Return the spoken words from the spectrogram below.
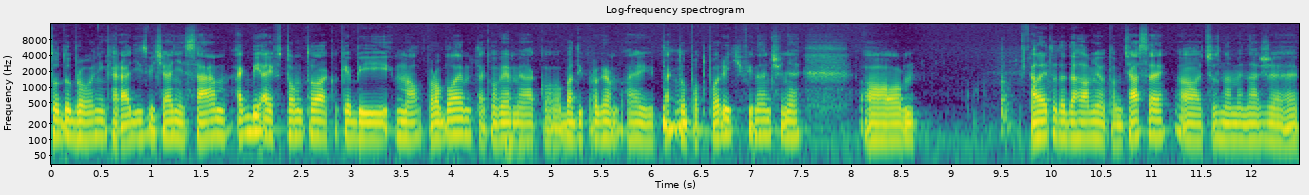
to dobrovoľníka radí zvyčajne sám. Ak by aj v tomto ako keby mal problém, tak ho vieme ako buddy program aj takto mm-hmm. podporiť finančne. Ale je to teda hlavne o tom čase, čo znamená, že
